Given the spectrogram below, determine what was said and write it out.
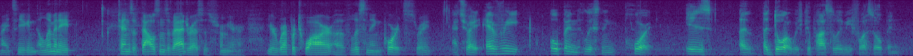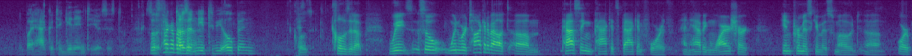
right? So you can eliminate tens of thousands of addresses from your your repertoire of listening ports, right? That's right. Every open listening port is a, a door which could possibly be forced open by a hacker to get into your system. So let's talk it about doesn't the- need to be open, close it. close it up. We, so when we're talking about um, passing packets back and forth and having Wireshark in promiscuous mode, uh, or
